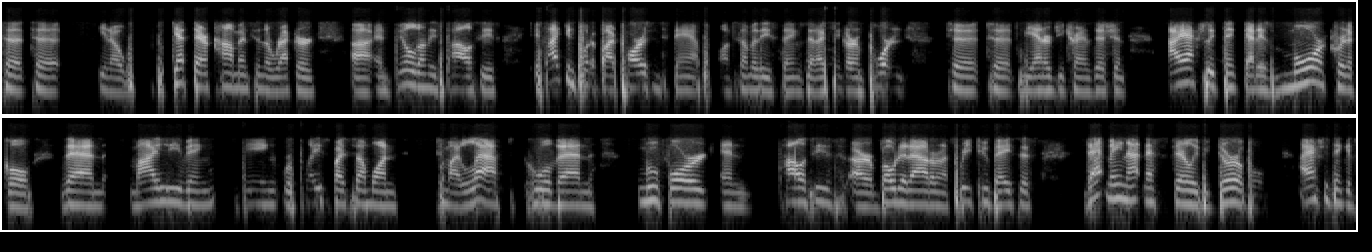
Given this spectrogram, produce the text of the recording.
to to you know get their comments in the record uh, and build on these policies. If I can put a bipartisan stamp on some of these things that I think are important to, to, the energy transition, I actually think that is more critical than my leaving being replaced by someone to my left who will then move forward and policies are voted out on a 3 2 basis. That may not necessarily be durable. I actually think it's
